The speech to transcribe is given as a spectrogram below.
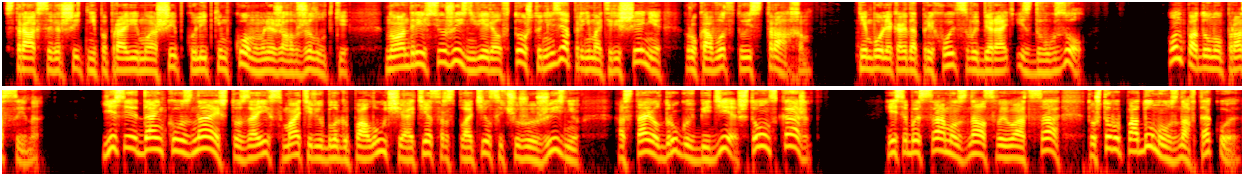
Страх совершить непоправимую ошибку липким комом лежал в желудке, но Андрей всю жизнь верил в то, что нельзя принимать решения, руководствуясь страхом. Тем более, когда приходится выбирать из двух зол. Он подумал про сына. Если Данька узнает, что за их с матерью благополучие отец расплатился чужой жизнью, оставил друга в беде, что он скажет? Если бы сам он знал своего отца, то что бы подумал, узнав такое?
